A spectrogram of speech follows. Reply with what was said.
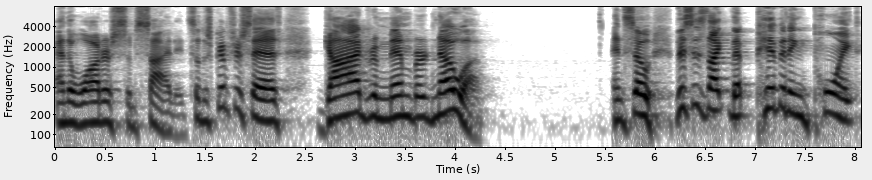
and the waters subsided. So the scripture says, God remembered Noah. And so this is like the pivoting point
